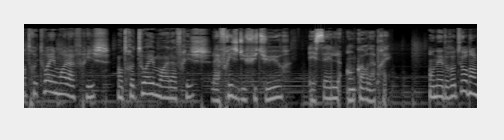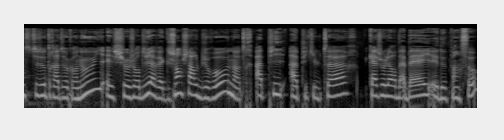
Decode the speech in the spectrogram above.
Entre toi et moi la friche, Entre toi et moi, la friche, la friche du futur et celle encore d'après. On est de retour dans le studio de Radio Grenouille et je suis aujourd'hui avec Jean-Charles Bureau, notre happy apiculteur, cajoleur d'abeilles et de pinceaux.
